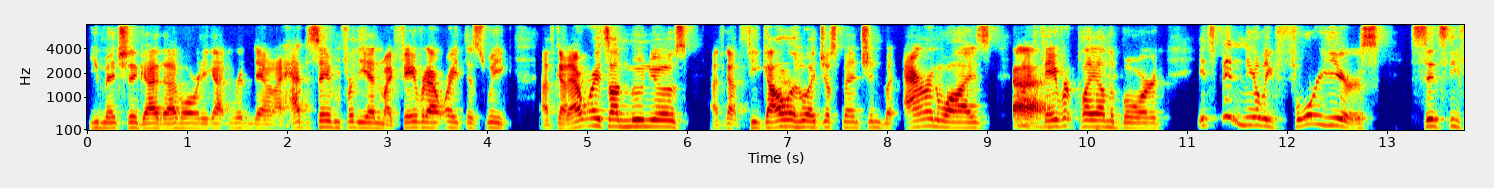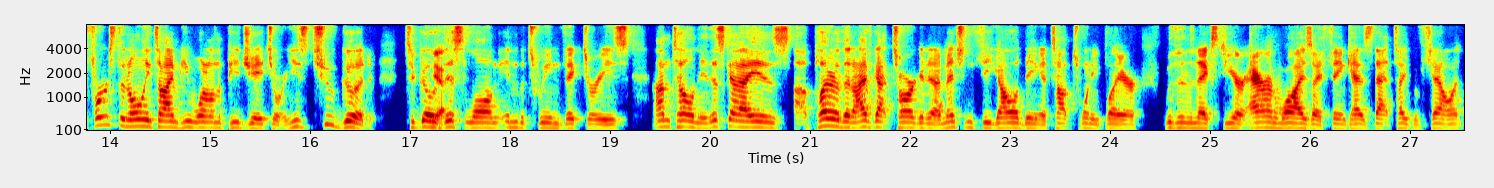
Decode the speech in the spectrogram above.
you mention a guy that I've already gotten written down. I had to save him for the end. My favorite outright this week. I've got outrights on Munoz. I've got Theegala, who I just mentioned, but Aaron Wise, my Ah. favorite play on the board. It's been nearly four years since the first and only time he won on the PGA Tour. He's too good to go Yeah. this long in between victories. I'm telling you, this guy is a player that I've got targeted. I mentioned Theegala being a top 20 player within the next year. Aaron Wise, I think, has that type of talent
